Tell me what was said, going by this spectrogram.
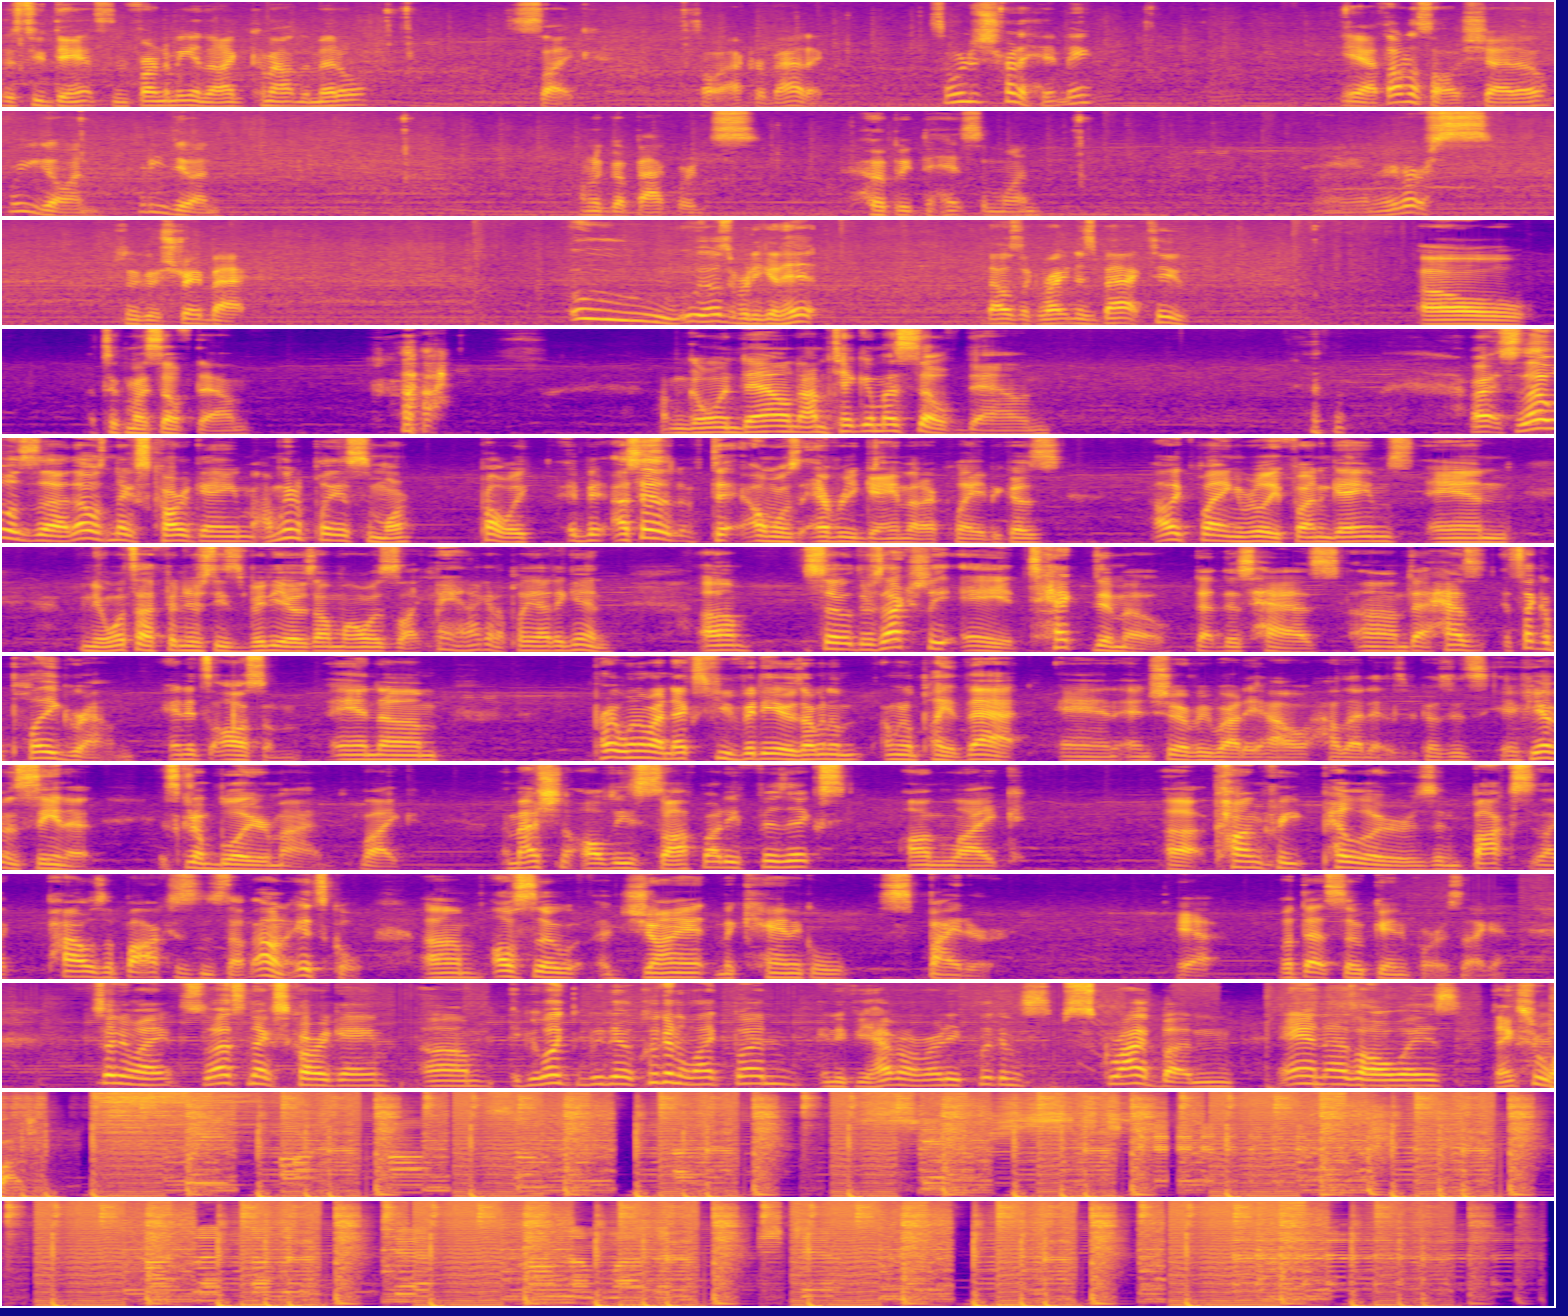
Those two dance in front of me and then I come out in the middle. It's like, it's all acrobatic. Someone just try to hit me? Yeah, I thought I saw a shadow. Where are you going? What are you doing? I'm gonna go backwards, hoping to hit someone. And reverse. Just gonna go straight back. Ooh, ooh, that was a pretty good hit. That was like right in his back too. Oh, I took myself down. I'm going down. I'm taking myself down. All right, so that was uh, that was next car game. I'm gonna play this some more. Probably. I say that to almost every game that I play because I like playing really fun games, and you know, once I finish these videos, I'm always like, man, I gotta play that again. Um, so there's actually a tech demo that this has. Um, that has it's like a playground, and it's awesome. And um, probably one of my next few videos, I'm gonna I'm gonna play that and and show everybody how how that is because it's if you haven't seen it, it's gonna blow your mind. Like, imagine all these soft body physics on like uh, concrete pillars and boxes, like piles of boxes and stuff. I don't know. It's cool. Um, also, a giant mechanical spider. Yeah, let that soak in for a second. So anyway, so that's next car game. Um, if you liked the video, click on the like button, and if you haven't already, click on the subscribe button. And as always, thanks for watching.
